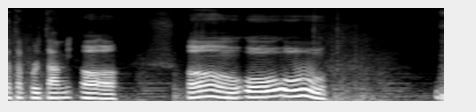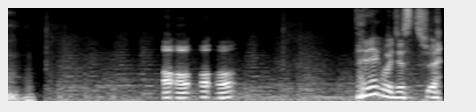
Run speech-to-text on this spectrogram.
katapultami. O, o. O, u, u. O, o, o, o. Ten jak będzie strzel.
